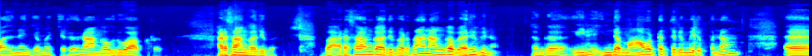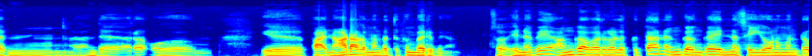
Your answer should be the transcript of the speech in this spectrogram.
பதினஞ்சு அமைச்சரோ நாங்கள் உருவாக்குறது. அரசாங்க அதிபர் அப்போ அரசாங்க அதிபர் தான் நாங்கள் வருவினோம். எங்கள் இந்த மாவட்டத்திலும் இருப்பினும் அந்த பா- நாடாளுமன்றத்துக்கும் வருவினோம். ஸோ எனவே அங்கே அவர்களுக்கு தான் எங்கெங்கே என்ன செய்யணுமென்ற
